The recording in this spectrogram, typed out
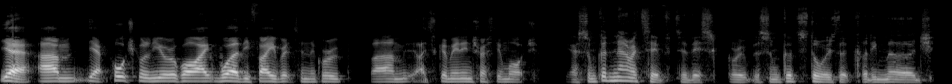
yeah, um, yeah, Portugal and Uruguay, worthy favourites in the group. Um, it's going to be an interesting watch. Yeah, some good narrative to this group. There's some good stories that could emerge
